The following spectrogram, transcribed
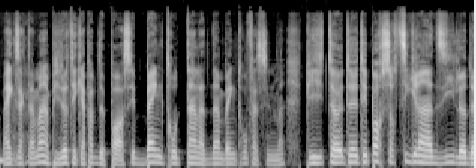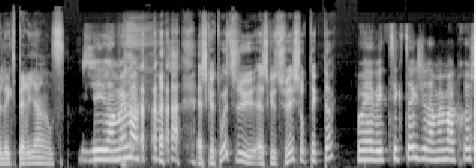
ben, exactement. Puis là, tu es capable de passer bien trop de temps là-dedans, bien trop facilement. Puis t'es pas ressorti grandi là, de l'expérience. J'ai la même approche. Est-ce que toi, tu, est-ce que tu es sur TikTok? Ouais, avec TikTok, j'ai la même approche.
